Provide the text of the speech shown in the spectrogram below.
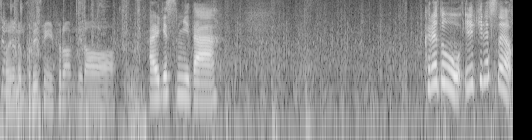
저희는 중. 브리핑이 필요합니다. 알겠습니다. 그래도 1킬 했어요.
